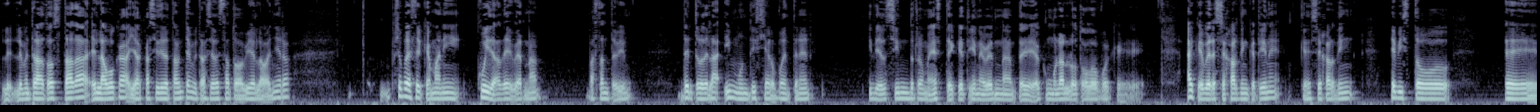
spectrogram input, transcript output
le, le, mete la tostada en la boca ya casi directamente mientras él está todavía en la bañera. Se puede decir que Manny cuida de Bernard bastante bien dentro de la inmundicia que pueden tener y del síndrome este que tiene Bernard de acumularlo todo porque hay que ver ese jardín que tiene, que ese jardín he visto eh,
